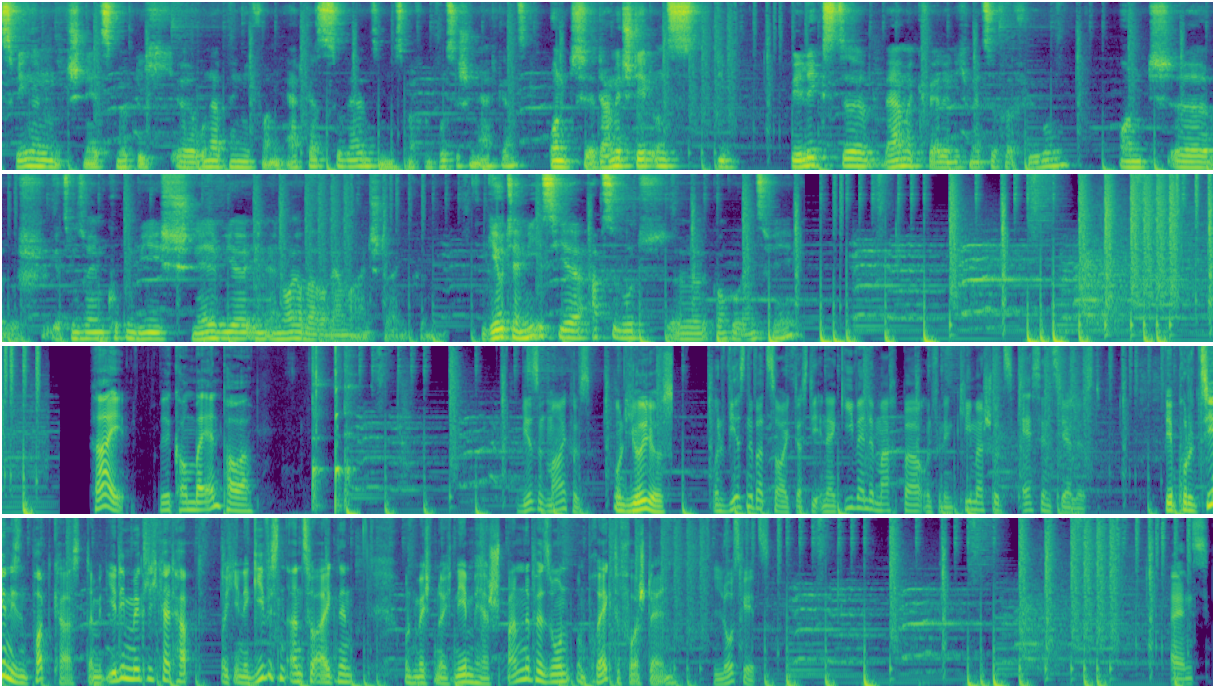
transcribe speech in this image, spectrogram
zwingen, schnellstmöglich äh, unabhängig von Erdgas zu werden, zumindest noch von russischem Erdgas. Und äh, damit steht uns die billigste Wärmequelle nicht mehr zur Verfügung. Und äh, jetzt müssen wir eben gucken, wie schnell wir in erneuerbare Wärme einsteigen können. Geothermie ist hier absolut äh, konkurrenzfähig. Hi, willkommen bei Npower. Wir sind Markus und Julius. Und wir sind überzeugt, dass die Energiewende machbar und für den Klimaschutz essentiell ist. Wir produzieren diesen Podcast, damit ihr die Möglichkeit habt, euch Energiewissen anzueignen und möchten euch nebenher spannende Personen und Projekte vorstellen. Los geht's. Eins.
